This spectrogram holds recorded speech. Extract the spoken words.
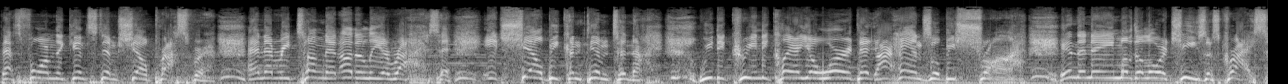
that's formed against them shall prosper, and every tongue that utterly arise, it shall be condemned tonight. We decree and declare your word that our hands will be strong in the name of the Lord Jesus Christ,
